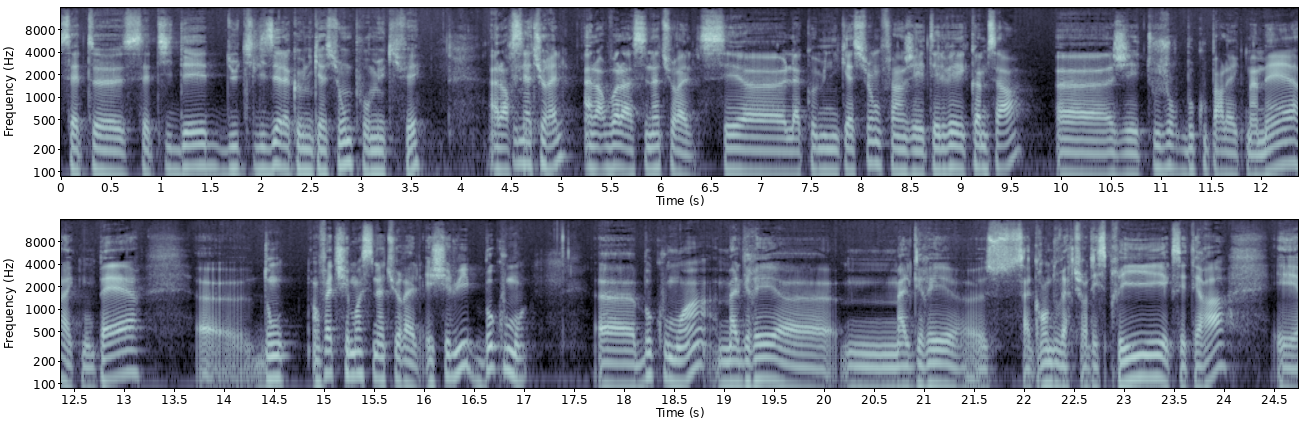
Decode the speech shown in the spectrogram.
cette, euh, cette idée d'utiliser la communication pour mieux kiffer Alors, C'est naturel Alors voilà, c'est naturel. C'est euh, la communication. Enfin, j'ai été élevé comme ça. Euh, j'ai toujours beaucoup parlé avec ma mère, avec mon père. Euh, donc, en fait, chez moi, c'est naturel. Et chez lui, beaucoup moins. Beaucoup moins, malgré, malgré sa grande ouverture d'esprit, etc. Et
